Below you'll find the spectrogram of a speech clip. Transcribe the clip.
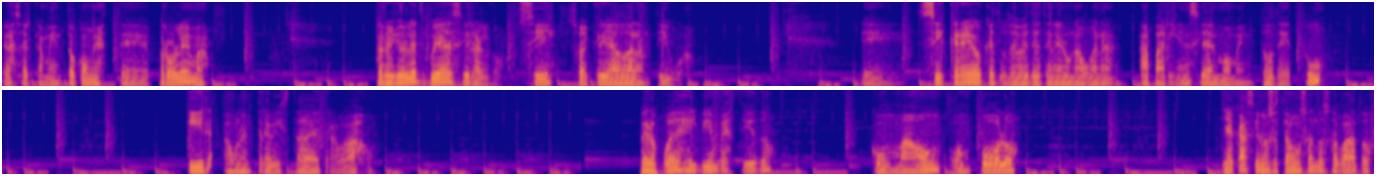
acercamiento con este problema. Pero yo les voy a decir algo. Sí, soy criado a la antigua. Eh, sí creo que tú debes de tener una buena apariencia al momento de tú ir a una entrevista de trabajo. Pero puedes ir bien vestido con un mahón o un polo. Ya casi no se están usando zapatos.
